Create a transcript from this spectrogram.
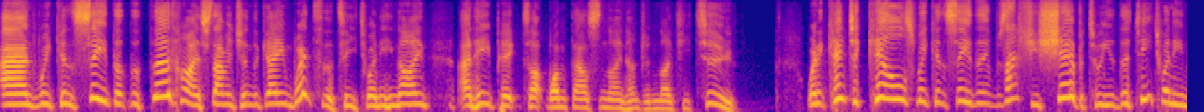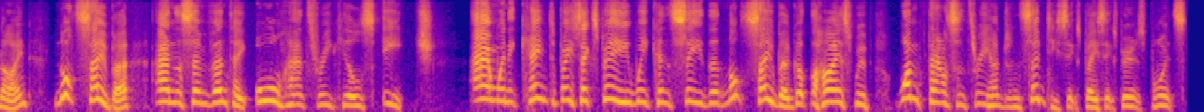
And we can see that the third highest damage in the game went to the T29, and he picked up 1,992. When it came to kills, we can see that it was actually shared between the T29, not sober, and the Semovente. All had three kills each. And when it came to base XP, we can see that Not Sober got the highest with 1,376 base experience points.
